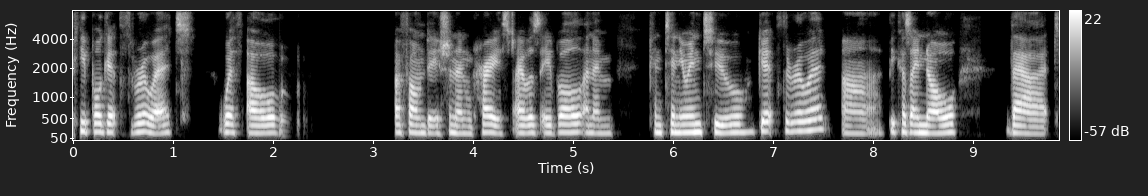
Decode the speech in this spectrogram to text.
people get through it without a foundation in Christ. I was able, and I'm continuing to get through it uh, because I know that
